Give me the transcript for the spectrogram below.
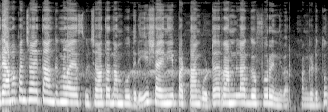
ഗ്രാമപഞ്ചായത്ത് അംഗങ്ങളായ സുജാത നമ്പൂതിരി ഷൈനി പട്ടാങ്കൂട്ട് റംല ഗഫൂർ എന്നിവർ പങ്കെടുത്തു.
